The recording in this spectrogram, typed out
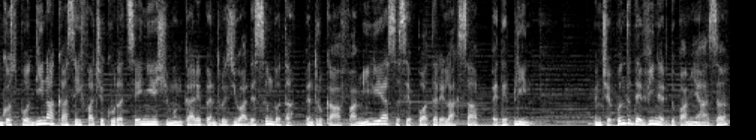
gospodina casei face curățenie și mâncare pentru ziua de sâmbătă, pentru ca familia să se poată relaxa pe deplin. Începând de vineri după amiază,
